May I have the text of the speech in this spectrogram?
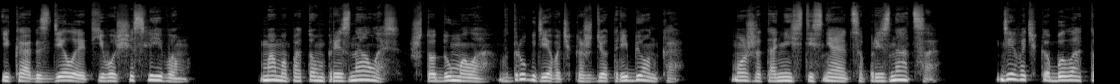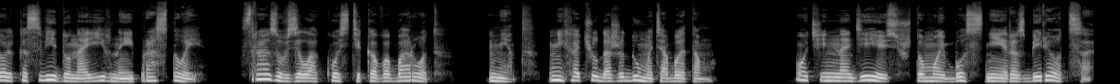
и как сделает его счастливым. Мама потом призналась, что думала, вдруг девочка ждет ребенка. Может, они стесняются признаться. Девочка была только с виду наивной и простой. Сразу взяла Костика в оборот. Нет, не хочу даже думать об этом. Очень надеюсь, что мой босс с ней разберется.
